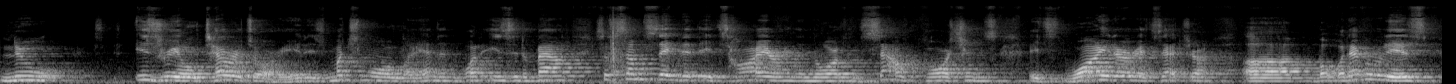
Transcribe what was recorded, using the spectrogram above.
new Israel territory. It is much more land, and what is it about? So some say that it's higher in the north and south portions, it's wider, etc. Um, but whatever it is,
